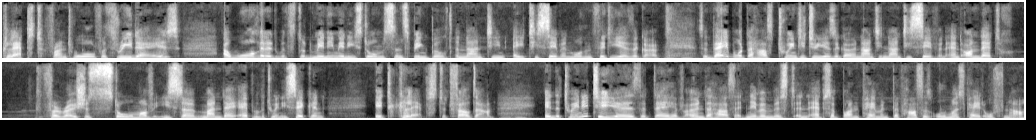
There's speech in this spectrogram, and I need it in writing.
collapsed front wall for three days. A wall that had withstood many, many storms since being built in 1987, more than 30 years ago. So they bought the house 22 years ago in 1997, and on that ferocious storm of Easter Monday, April the 22nd, it collapsed. It fell down. Mm-hmm. In the 22 years that they have owned the house, they'd never missed an ABSA bond payment. The house is almost paid off now.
